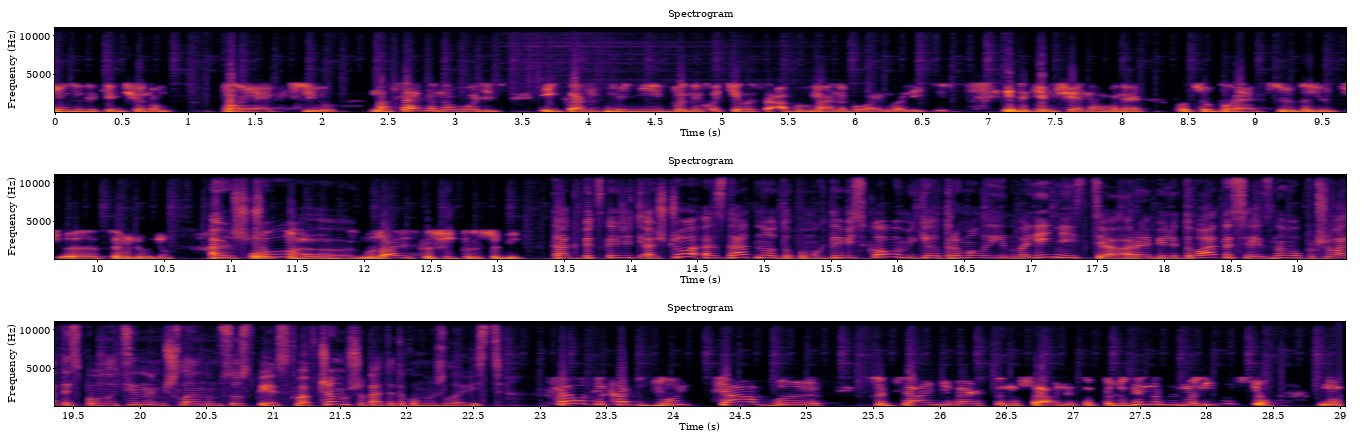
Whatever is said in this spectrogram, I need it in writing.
люди таким чином проекцію на себе наводять і кажуть, мені би не хотілося, аби в мене була інвалідність, і таким чином вони оцю проекцію дають е, цим людям. А що От, тому жалість лишіть при собі. так підскажіть, а що здатно допомогти військовим, які отримали інвалідність, реабілітуватися і знову почуватись повноцінним членом суспільства? В чому шукати таку можливість? Це от якраз влиття в соціальні верстви населення. Тобто людина з інвалідністю ну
